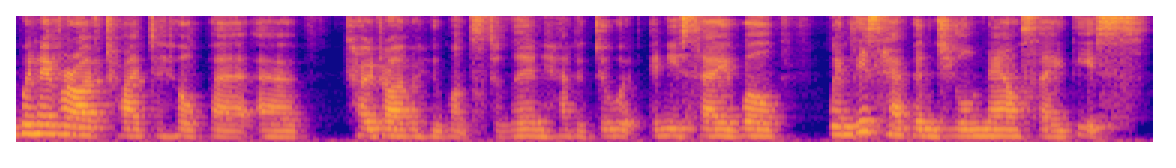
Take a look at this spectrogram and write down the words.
whenever I've tried to help a, a co-driver who wants to learn how to do it, and you say, well, when this happens, you'll now say this.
